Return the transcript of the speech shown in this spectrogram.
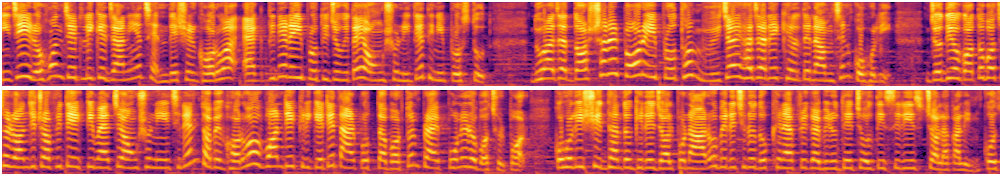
নিজেই রোহন জেটলিকে জানিয়েছেন, দেশের ঘরোয়া একদিনের এই প্রতিযোগিতায় অংশ নিতে তিনি প্রস্তুত। দু হাজার দশ সালের পর এই প্রথম বিজয় হাজারে খেলতে নামছেন কোহলি। যদিও গত বছর রঞ্জি ট্রফিতে একটি ম্যাচে অংশ নিয়েছিলেন, তবে ঘরোয়া ওয়ানডে ক্রিকেটে তার প্রত্যাবর্তন প্রায় পনেরো বছর পর। কোহলির সিদ্ধান্ত ঘিরে জল্পনা আরও বেড়েছিল দক্ষিণ আফ্রিকার বিরুদ্ধে চলতি সিরিজ চলাকালীন। কোচ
